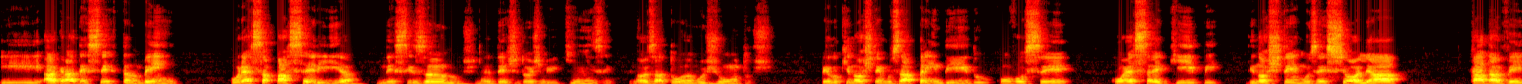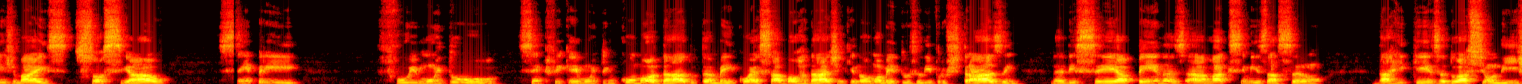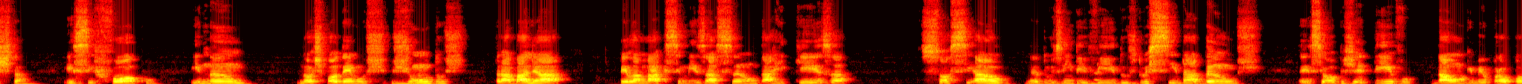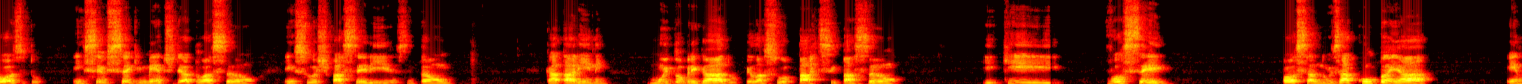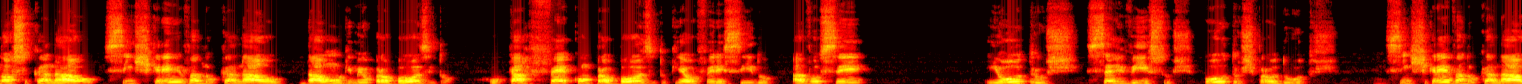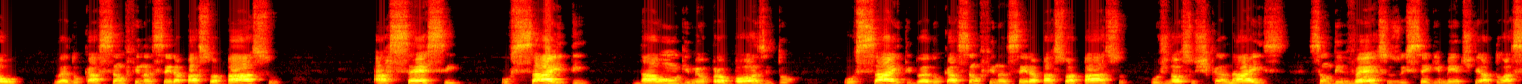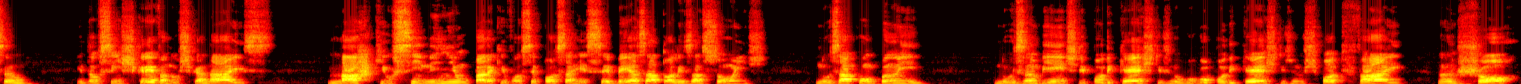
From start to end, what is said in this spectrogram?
e agradecer também por essa parceria nesses anos, né? desde 2015 nós atuamos juntos pelo que nós temos aprendido com você, com essa equipe, de nós termos esse olhar cada vez mais social. Sempre fui muito, sempre fiquei muito incomodado também com essa abordagem que normalmente os livros trazem, né, de ser apenas a maximização da riqueza do acionista, esse foco. E não, nós podemos juntos trabalhar pela maximização da riqueza social né, dos indivíduos, dos cidadãos. Esse é o objetivo da ONG Meu Propósito em seus segmentos de atuação, em suas parcerias. Então, Catarine, muito obrigado pela sua participação e que você possa nos acompanhar em nosso canal. Se inscreva no canal da ONG Meu Propósito, o Café com Propósito, que é oferecido a você e outros serviços, outros produtos. Se inscreva no canal do Educação Financeira Passo a Passo. Acesse o site da ONG Meu Propósito, o site do Educação Financeira Passo a Passo, os nossos canais, são diversos os segmentos de atuação. Então se inscreva nos canais, marque o sininho para que você possa receber as atualizações, nos acompanhe nos ambientes de podcasts, no Google Podcasts, no Spotify, no Anchor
